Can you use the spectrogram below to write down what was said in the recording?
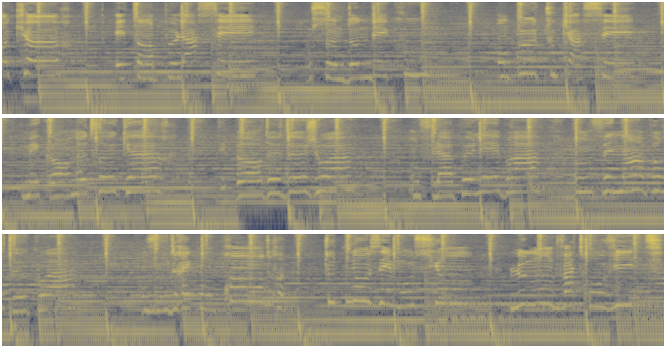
Notre cœur est un peu lassé, on se donne des coups, on peut tout casser. Mais quand notre cœur déborde de joie, on flappe les bras, on fait n'importe quoi. On voudrait comprendre toutes nos émotions, le monde va trop vite.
